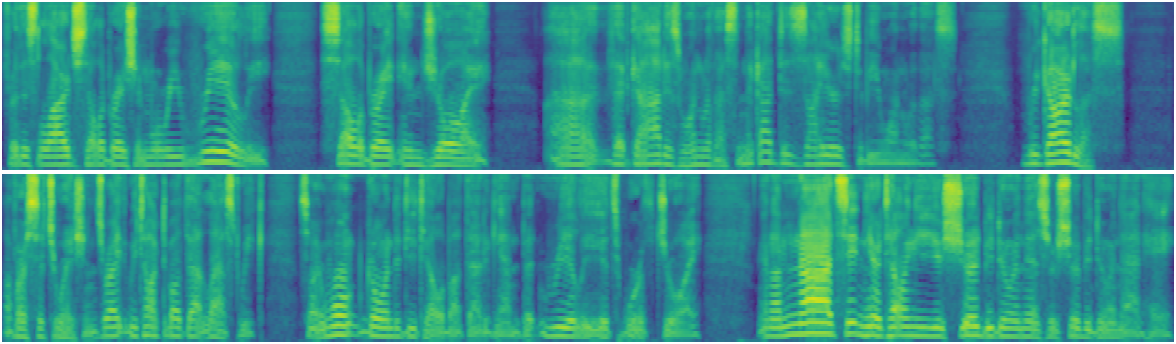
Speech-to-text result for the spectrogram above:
for this large celebration where we really celebrate, enjoy uh, that God is one with us and that God desires to be one with us, regardless of our situations, right? We talked about that last week. So I won't go into detail about that again, but really it's worth joy. And I'm not sitting here telling you you should be doing this or should be doing that. Hey,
